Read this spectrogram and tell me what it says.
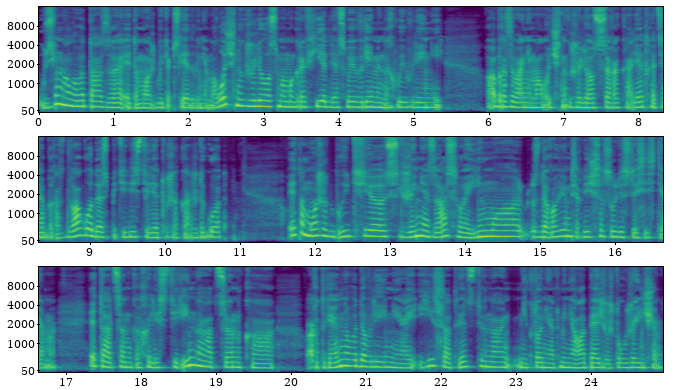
УЗИ малого таза, это может быть обследование молочных желез, маммография для своевременных выявлений – образование молочных желез с 40 лет хотя бы раз в два года, а с 50 лет уже каждый год. Это может быть э, слежение за своим э, здоровьем сердечно-сосудистой системы. Это оценка холестерина, оценка артериального давления, и, соответственно, никто не отменял, опять же, что у женщин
